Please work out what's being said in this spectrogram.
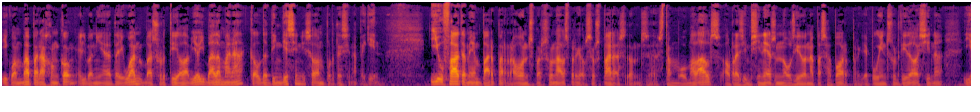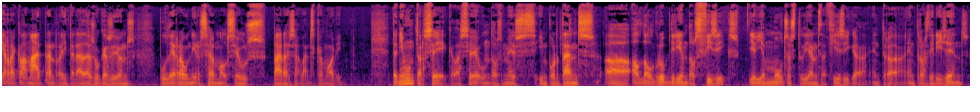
i quan va parar a Hong Kong, ell venia de Taiwan, va sortir de l'avió i va demanar que el detinguessin i se l'emportessin a Pequín. I ho fa també en part per raons personals, perquè els seus pares doncs, estan molt malalts, el règim xinès no els hi dona passaport perquè puguin sortir de la Xina i ha reclamat en reiterades ocasions poder reunir-se amb els seus pares abans que morin. Tenim un tercer, que va ser un dels més importants, eh, el del grup, diríem, dels físics. Hi havia molts estudiants de física entre, entre els dirigents.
